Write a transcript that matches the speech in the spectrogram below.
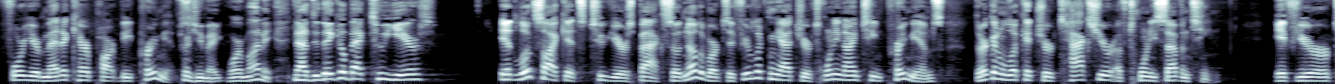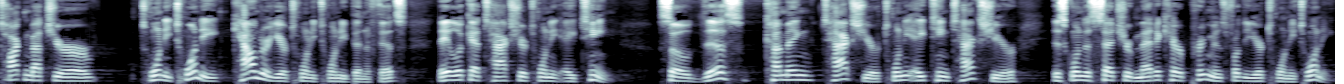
for your medicare part b premiums because you make more money. Now, did they go back two years? it looks like it's two years back so in other words if you're looking at your 2019 premiums they're going to look at your tax year of 2017 if you're talking about your 2020 calendar year 2020 benefits they look at tax year 2018 so this coming tax year 2018 tax year is going to set your medicare premiums for the year 2020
